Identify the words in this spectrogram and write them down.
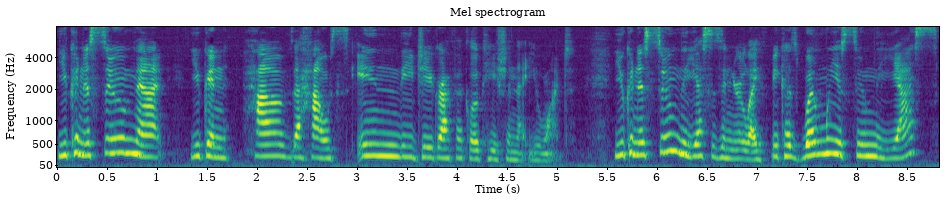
You can assume that you can have the house in the geographic location that you want. You can assume the yeses in your life because when we assume the yes,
